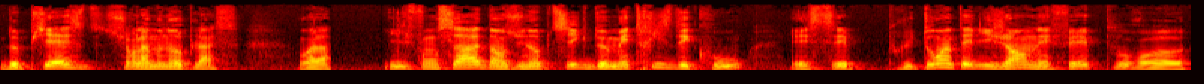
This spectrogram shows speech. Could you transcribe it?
de pièces sur la monoplace. Voilà. Ils font ça dans une optique de maîtrise des coûts et c'est plutôt intelligent en effet pour euh,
